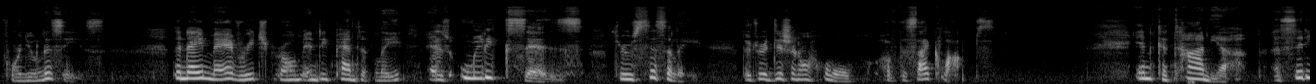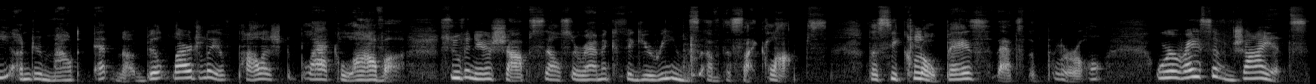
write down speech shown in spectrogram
for Ulysses. The name may have reached Rome independently as Ulixes through Sicily, the traditional home of the Cyclops. In Catania, a city under Mount Etna, built largely of polished black lava. Souvenir shops sell ceramic figurines of the Cyclops. The Cyclopes, that's the plural, were a race of giants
